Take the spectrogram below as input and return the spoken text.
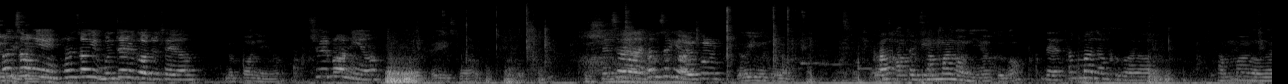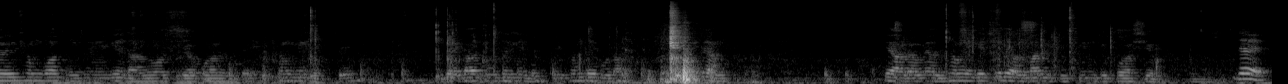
현성이 현성이 문제 읽어주세요. 몇 번이에요? 7번이요. 여기 있어요. 괜찮아 현석이 얼굴 여기군요. 삼- 저기. 3만 원이요 그거? 네 3만 원 그거요. 3만 원을 형과 동생에게 나누어 주려고 하는데 형의 몫을 내가 동생의 몫을 선배보다 크지 않 게 하려면 형에게 최대 얼마를 줄 수 있는지 구하시오. 네.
